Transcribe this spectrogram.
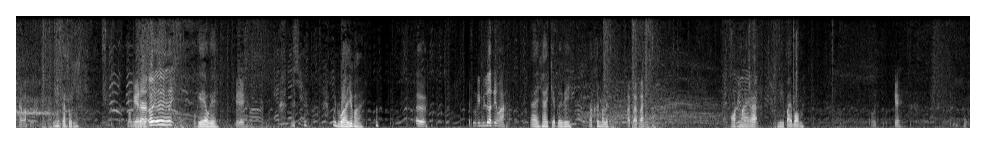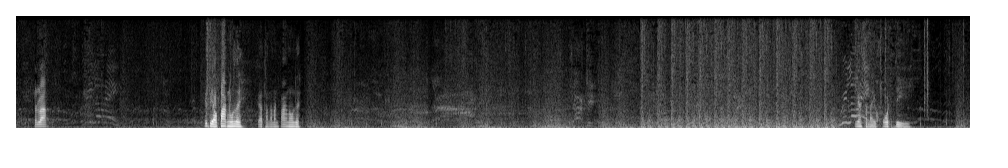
ใช่ปะนี่กระสุนโอเคได้แล้วเอ้ยเอ้ยเอ้ยโอเคโอเคโอเค Ammunition. วุ่นวายใช่ไหมเออตรงนี้มีเลือดนี่หว่าใช่ใช่เก็บเลยพี่แล้วขึ้นมาเลยไปไปไปฮอตไมล์ละมีไปบอมด้านล่าง พี่เปียวฟากนู้นเลยเปียวถังน้ำมันฟากนู้นเลยเฮียสไนโคตรดี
